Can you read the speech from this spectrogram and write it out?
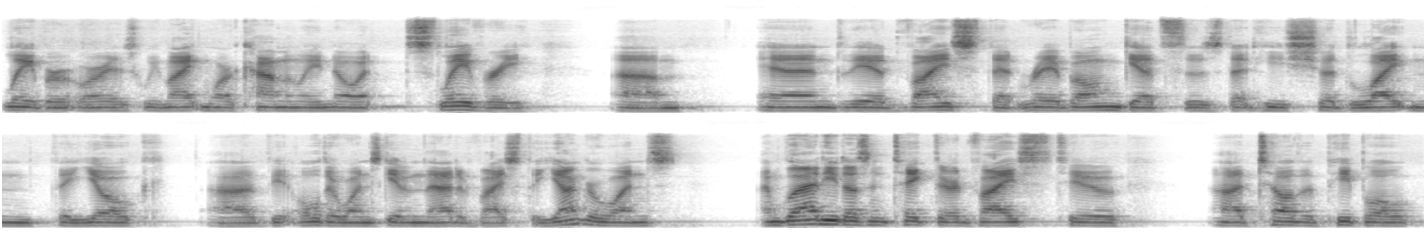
labor, or as we might more commonly know it, slavery. Um, and the advice that Rehoboam gets is that he should lighten the yoke. Uh, the older ones give him that advice. The younger ones, I'm glad he doesn't take their advice to uh, tell the people,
